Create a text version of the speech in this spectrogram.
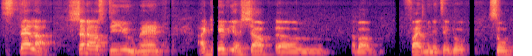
Stella, shout outs to you, man. I gave you a shout um, about five minutes ago. So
